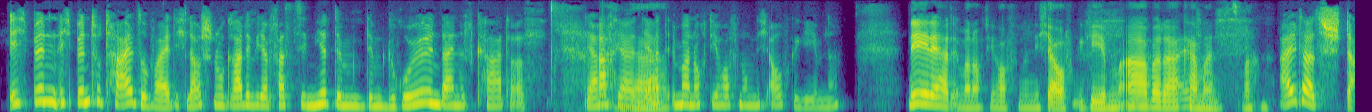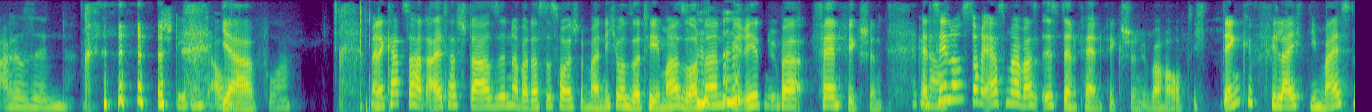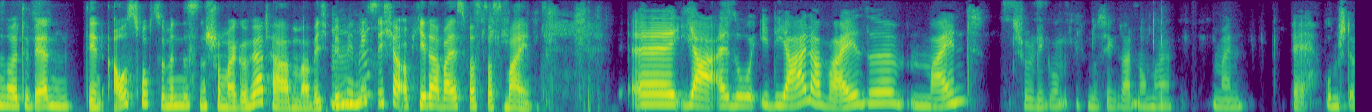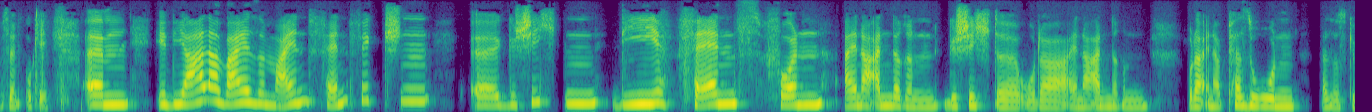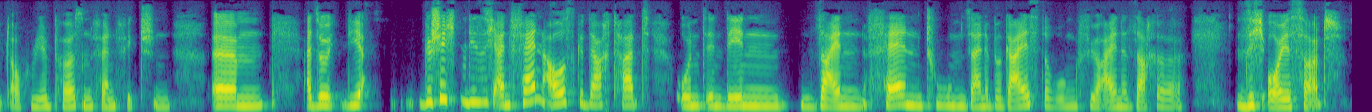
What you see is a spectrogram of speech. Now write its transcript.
Ich bin, ich bin total soweit. Ich lausche nur gerade wieder fasziniert dem, dem Grölen deines Katers. Der hat ja, ja, der hat immer noch die Hoffnung nicht aufgegeben, ne? Nee, der hat immer noch die Hoffnung nicht aufgegeben, aber da Alters, kann man nichts machen. Altersstarrsinn. Steht uns auch ja. vor. Meine Katze hat Altersstarrsinn, aber das ist heute mal nicht unser Thema, sondern wir reden über Fanfiction. Genau. Erzähl uns doch erstmal, was ist denn Fanfiction überhaupt? Ich denke, vielleicht die meisten Leute werden den Ausdruck zumindest schon mal gehört haben, aber ich bin mhm. mir nicht sicher, ob jeder weiß, was das meint. Äh, ja, also idealerweise meint, Entschuldigung, ich muss hier gerade nochmal mein äh, umstöpseln, okay. Ähm, idealerweise meint Fanfiction äh, Geschichten, die Fans von einer anderen Geschichte oder einer anderen oder einer Person, also es gibt auch Real-Person-Fanfiction, ähm, also die Geschichten, die sich ein Fan ausgedacht hat und in denen sein Fantum, seine Begeisterung für eine Sache sich äußert.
